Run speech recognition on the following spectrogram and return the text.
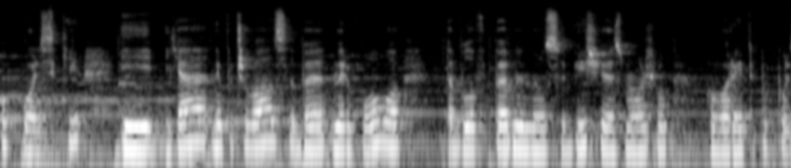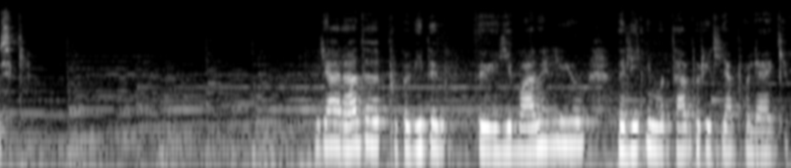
по-польськи, і я не почувала себе нервово та була впевнена у собі, що я зможу говорити по-польськи. Я рада проповідати Євангелію на літньому таборі для поляків,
